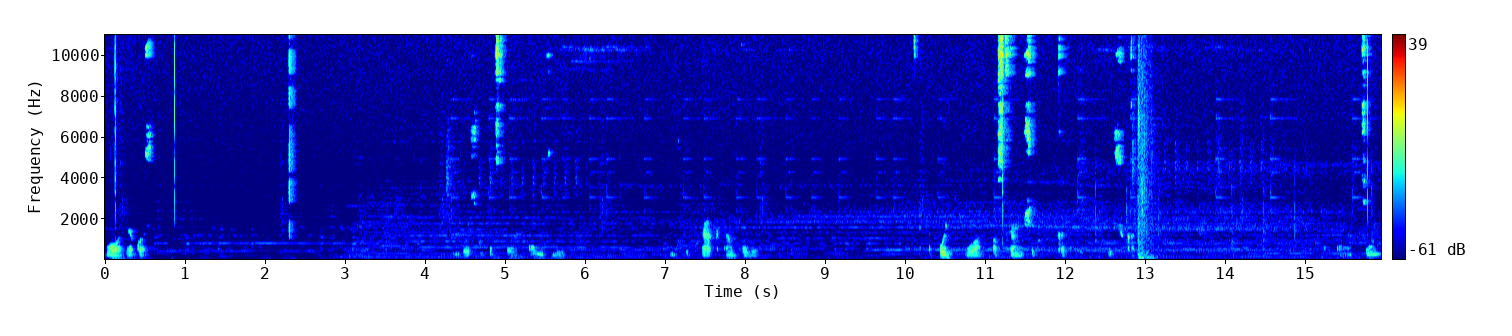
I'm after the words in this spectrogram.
О, дракош. Больше не подстроил. Да, не знаю. Так, там пойдет. Пульт, во, построим еще как пушка. Тем.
